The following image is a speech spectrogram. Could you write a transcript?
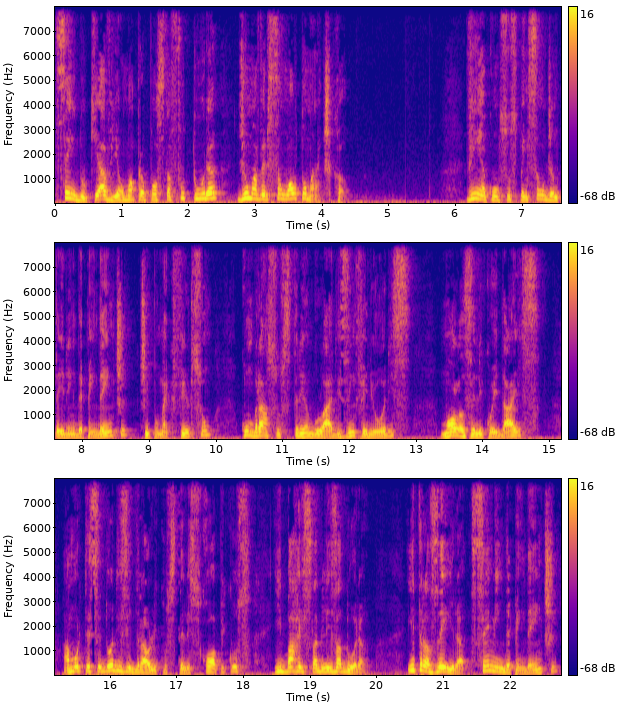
sendo que havia uma proposta futura de uma versão automática. Vinha com suspensão dianteira independente, tipo McPherson, com braços triangulares inferiores, molas helicoidais, amortecedores hidráulicos telescópicos e barra estabilizadora, e traseira semi-independente,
